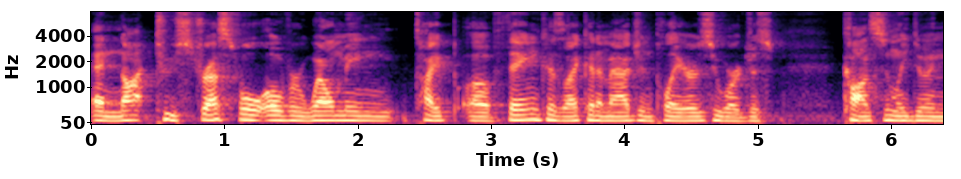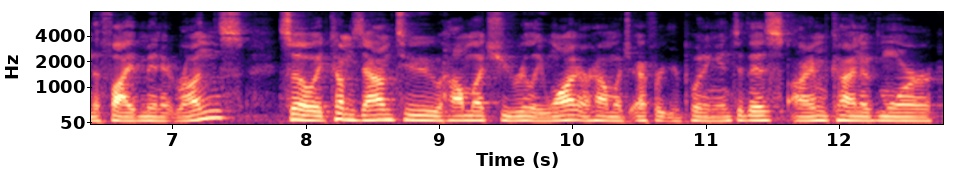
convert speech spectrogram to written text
and not too stressful, overwhelming type of thing. Because I can imagine players who are just constantly doing the five minute runs so it comes down to how much you really want or how much effort you're putting into this. I'm kind of more,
